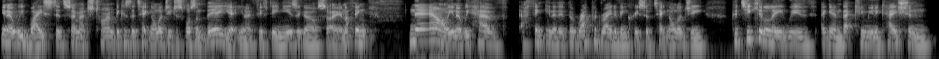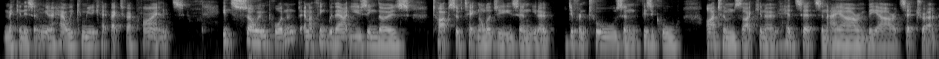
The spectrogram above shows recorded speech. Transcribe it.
you know, we wasted so much time because the technology just wasn't there yet, you know, 15 years ago or so. And I think now, you know, we have, I think, you know, the, the rapid rate of increase of technology, particularly with, again, that communication mechanism, you know, how we communicate back to our clients, it's so important. And I think without using those types of technologies and, you know, different tools and physical items like, you know, headsets and AR and VR, et cetera,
